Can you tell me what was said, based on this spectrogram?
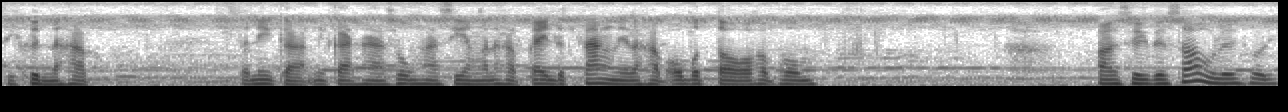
สิขึ้นนะครับ ตอนนี้ก็มีการหาทรงหาเสียงกันนะครับใกล้เลือกตั้งนี่แหละครับอบตครับผมหาเสียงแต่เศร้าเลยพอดี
